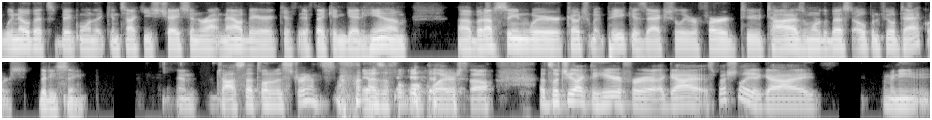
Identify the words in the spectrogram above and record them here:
We know that's a big one that Kentucky's chasing right now, Derek. If if they can get him, uh, but I've seen where Coach McPeek has actually referred to Ty as one of the best open field tacklers that he's seen and Josh, that's one of his strengths yeah. as a football player. So that's what you like to hear for a guy, especially a guy. I mean, you,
